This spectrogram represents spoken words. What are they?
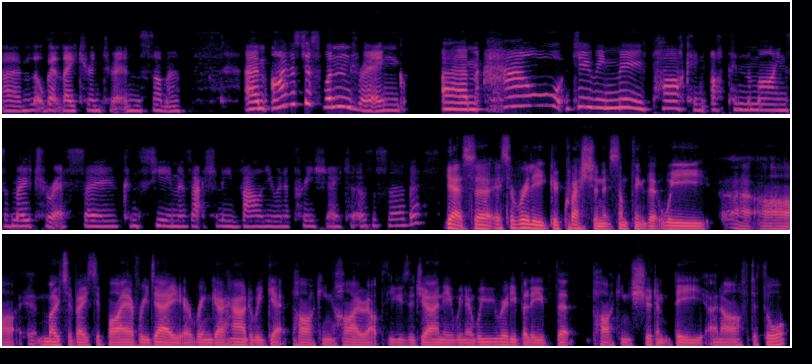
Um, a little bit later into it in the summer. Um, I was just wondering um, how do we move parking up in the minds of motorists so consumers actually value and appreciate it as a service? Yeah, it's a, it's a really good question. It's something that we uh, are motivated by every day at Ringo. How do we get parking higher up the user journey? We know we really believe that parking shouldn't be an afterthought.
